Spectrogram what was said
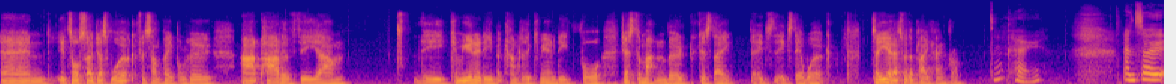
and it's also just work for some people who aren't part of the um, the community, but come to the community for just the mutton bird because they it's it's their work. So yeah, that's where the play came from. Okay. And so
